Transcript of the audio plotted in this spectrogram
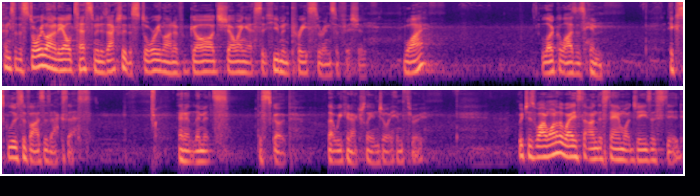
And so the storyline of the Old Testament is actually the storyline of God showing us that human priests are insufficient. Why? Localizes Him, exclusivizes access and it limits the scope that we can actually enjoy Him through. Which is why one of the ways to understand what Jesus did,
